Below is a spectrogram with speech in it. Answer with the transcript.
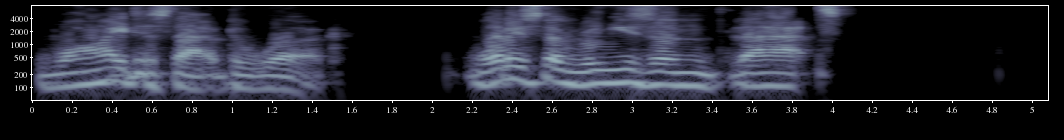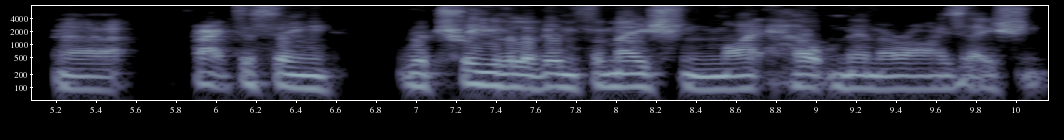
why does that work? What is the reason that uh, practicing retrieval of information might help memorization?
